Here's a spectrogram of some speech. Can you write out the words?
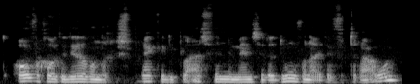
het overgrote deel van de gesprekken die plaatsvinden, mensen dat doen vanuit een vertrouwen.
